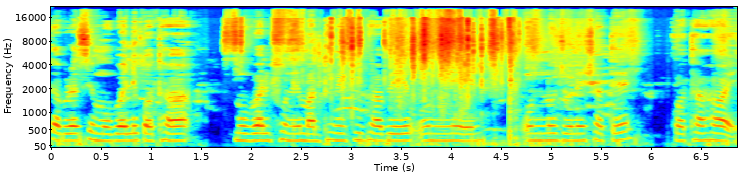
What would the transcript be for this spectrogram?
তারপর আছে মোবাইলে কথা, মোবাইল ফোনের মাধ্যমে কীভাবে অন্যের, অন্যজনের সাথে কথা হয়।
